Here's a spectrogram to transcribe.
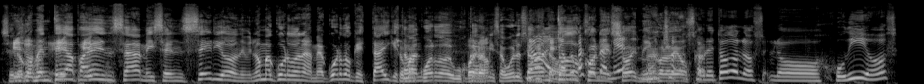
Se lo comenté eh, a eh, Paenza, me dice, ¿en serio? ¿Dónde? No me acuerdo nada, me acuerdo que está ahí, que Yo me estaban acuerdo de buscar Bueno, a mis abuelos y no, estaban. todos con eso, y me dijo, lo voy a mucho- buscar. sobre todo los, los judíos,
